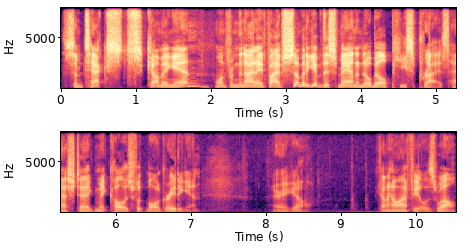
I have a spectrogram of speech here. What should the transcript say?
Some texts coming in. One from the 985. Somebody give this man a Nobel Peace Prize. Hashtag make college football great again. There you go. Kind of how I feel as well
